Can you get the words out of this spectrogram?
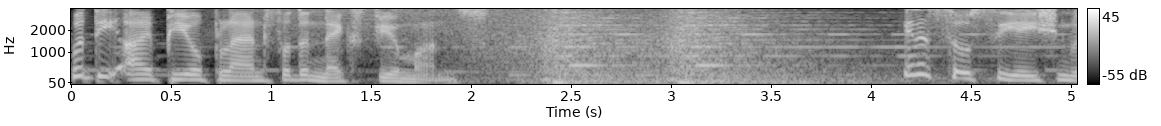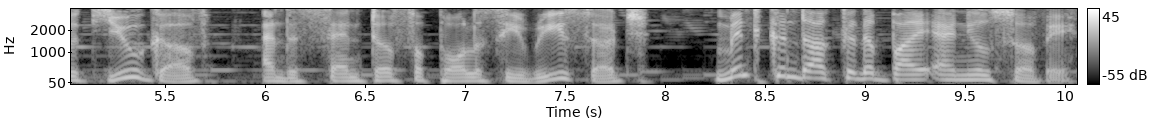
with the IPO planned for the next few months. In association with YouGov and the Center for Policy Research, Mint conducted a biannual survey.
